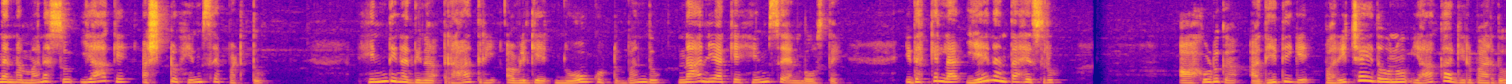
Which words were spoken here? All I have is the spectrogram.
ನನ್ನ ಮನಸ್ಸು ಯಾಕೆ ಅಷ್ಟು ಹಿಂಸೆ ಪಡ್ತು? ಹಿಂದಿನ ದಿನ ರಾತ್ರಿ ಅವಳಿಗೆ ನೋವು ಕೊಟ್ಟು ಬಂದು ನಾನು ಯಾಕೆ ಹಿಂಸೆ ಅನುಭವಿಸ್ದೆ? ಇದಕ್ಕೆಲ್ಲ ಏನಂತ ಹೆಸರು? ಆ ಹುಡುಗ ಅದಿತಿಗೆ ಪರಿಚಯದವನು ಯಾಕಾಗಿರಬಾರ್ದು?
